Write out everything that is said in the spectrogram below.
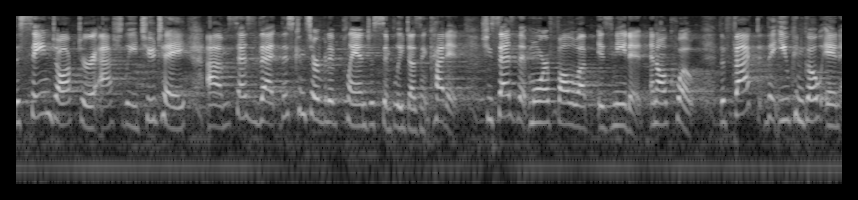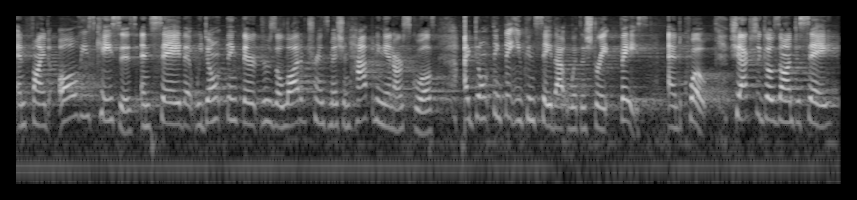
the same doctor, Ashleigh Tuite, um, says that this Conservative plan just simply doesn't cut it. She says that more follow-up is needed. And I'll quote, the fact that you can go in and find all these cases and say that we don't think there, there's a lot of transmission happening in our schools, I don't think that you can say that with a straight face, end quote. She actually goes on to say,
